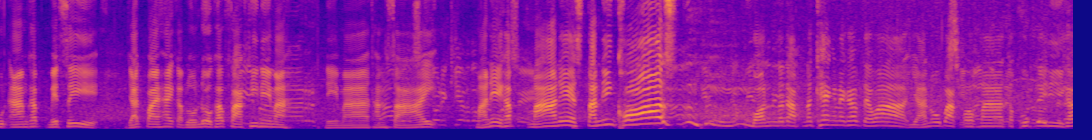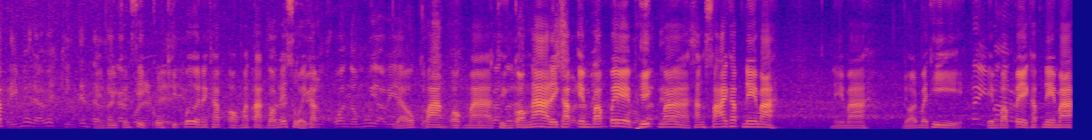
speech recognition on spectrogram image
คุณอาร์มครับเมสซี่ยัดไปให้กับโรนลโดครับฝากที่เนย์มาร์ เนย์มาร์ทางซ้าย มาเน่ครับ มาเน่สตันนิ่งคอสบอลระดับนักแข้งนะครับ แต่ว่าหยานโอบักออกมาตะครุบได้ดีครับเป็นดีเฟนซีฟโกคิปเปอร์นะครับ ออกมาตัดบอลได้สวยครับ แล้วคว้างออกมาถึงกองหน้าเลยครับ เอ็มบัปเป้พลิกมาทางซ้ายครับ เนย์มาร์เนย์มาร์ย้อนไปที่เอ็มบัปเป้ครับ เนย์มา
